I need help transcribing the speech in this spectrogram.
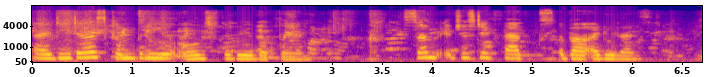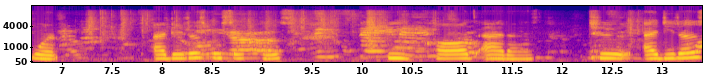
Adidas company owns the Reebok brand. Some interesting facts about Adidas. 1. Adidas was supposed to be called Adidas. 2. Adidas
